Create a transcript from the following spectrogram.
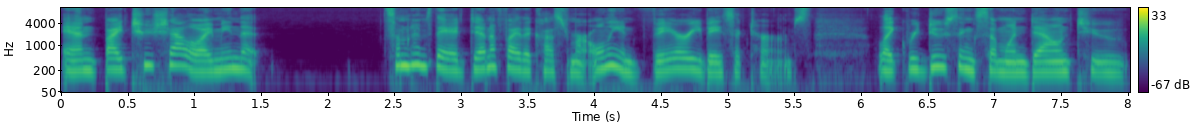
And by too shallow, I mean that sometimes they identify the customer only in very basic terms, like reducing someone down to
